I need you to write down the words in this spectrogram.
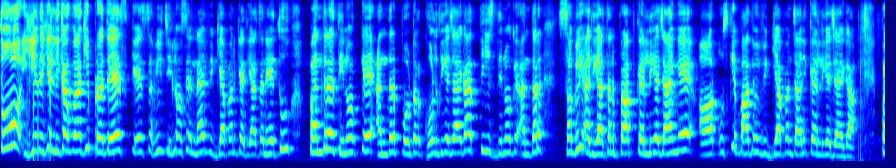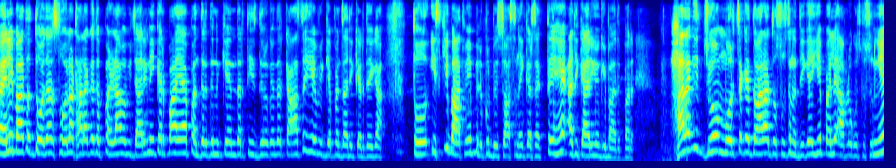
तो ये देखिए, लिखा हुआ कि प्रदेश के सभी जिलों से नए विज्ञापन के अध्याचन हेतु पंद्रह दिनों के अंदर पोर्टल खोल दिया जाएगा। तीस दिनों के अंदर सभी अध्याचन प्राप्त कर लिए जाएँगे और उसके बाद में विज्ञापन जारी कर लिया जाएगा। पहली बात तो दो हज़ार के तो परिणाम अभी जारी नहीं कर पाया है। पंद्रह दिन के अंदर, तीस दिनों के अंदर कहाँ से ये विज्ञापन जारी कर देगा? तो इसकी बात में बिल्कुल विश्वास नहीं कर सकते हैं अधिकारियों की बात पर। हालाँकि जो मोर्चा के द्वारा जो सूचना दी गई है पहले आप लोग उसको सुनिए।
